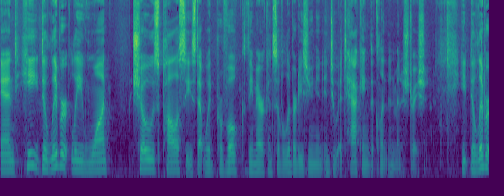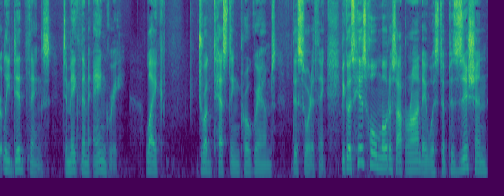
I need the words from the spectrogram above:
and he deliberately want chose policies that would provoke the American Civil Liberties Union into attacking the Clinton administration. He deliberately did things to make them angry, like drug testing programs, this sort of thing. Because his whole modus operandi was to position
